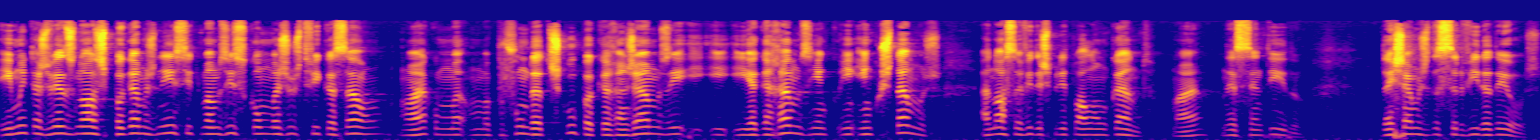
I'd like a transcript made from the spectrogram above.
E muitas vezes nós pagamos nisso e tomamos isso como uma justificação, não é? como uma, uma profunda desculpa que arranjamos e, e, e agarramos e encostamos a nossa vida espiritual a um canto, não é? nesse sentido. Deixamos de servir a Deus.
